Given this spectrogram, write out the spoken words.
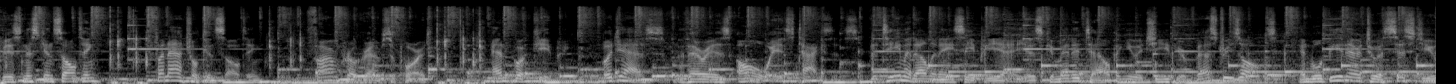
business consulting, financial consulting, farm program support, and bookkeeping. But yes, there is always taxes. The team at LNA CPA is committed to helping you achieve your best results and will be there to assist you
